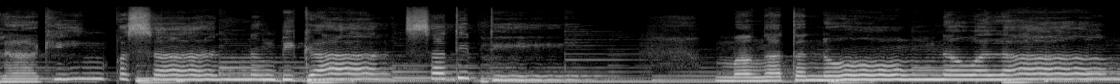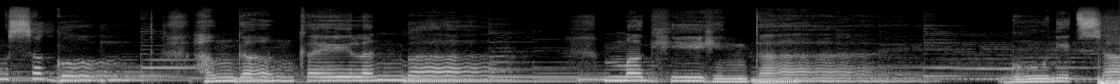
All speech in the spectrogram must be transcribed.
Laging pasan ng bigat sa dibdib. Mga tanong na walang sagot. Hanggang kailan ba maghihintay? Ngunit sa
